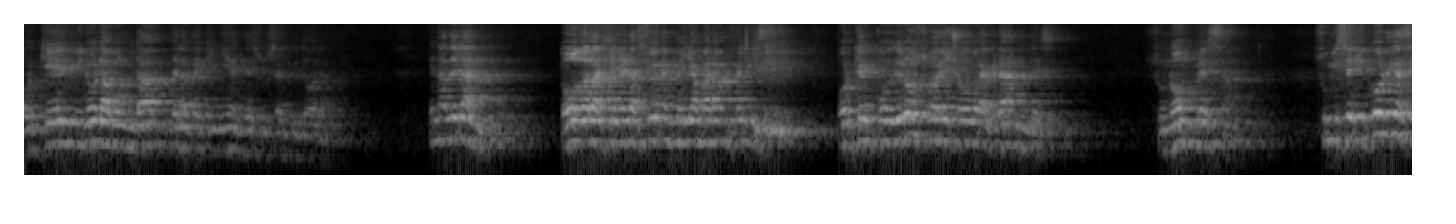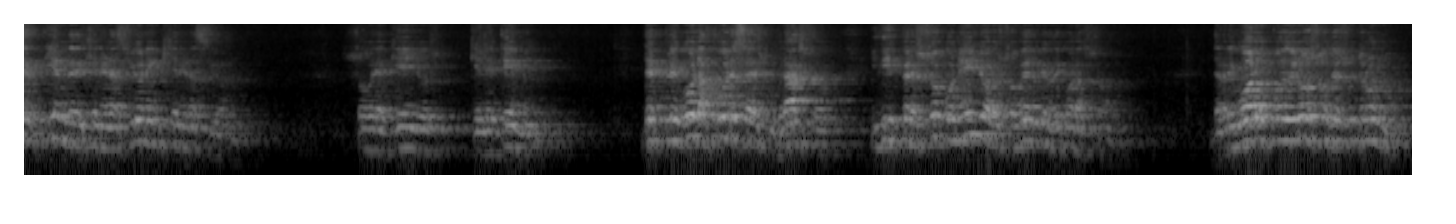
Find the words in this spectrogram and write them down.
porque Él miró la bondad de la pequeñez de su servidora. En adelante, todas las generaciones me llamarán feliz, porque el poderoso ha hecho obras grandes. Su nombre es santo. Su misericordia se extiende de generación en generación sobre aquellos que le temen. Desplegó la fuerza de su brazo y dispersó con ello a los soberbios de corazón. Derribó a los poderosos de su trono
